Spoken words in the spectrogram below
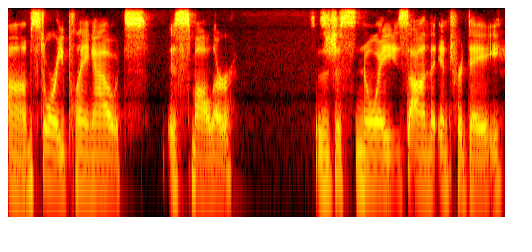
um, story playing out is smaller. So there's just noise on the intraday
